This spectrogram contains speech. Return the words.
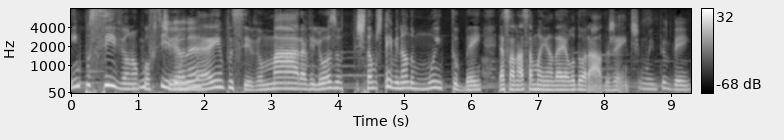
Impossível não Impossível, curtir, né? É impossível. Maravilhoso. Estamos terminando muito bem essa nossa manhã da Eldorado, gente. Muito bem.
